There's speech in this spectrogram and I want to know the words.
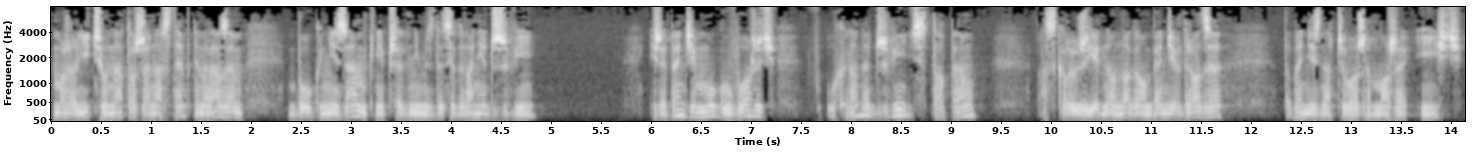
Może liczył na to, że następnym razem Bóg nie zamknie przed nim zdecydowanie drzwi i że będzie mógł włożyć w uchylone drzwi stopę, a skoro już jedną nogą będzie w drodze, to będzie znaczyło, że może iść,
